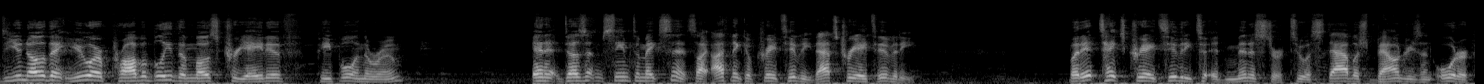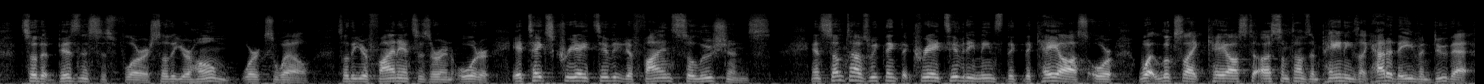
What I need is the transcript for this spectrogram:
Do you know that you are probably the most creative people in the room? And it doesn't seem to make sense. I think of creativity, that's creativity. But it takes creativity to administer, to establish boundaries and order so that businesses flourish, so that your home works well, so that your finances are in order. It takes creativity to find solutions and sometimes we think that creativity means the, the, chaos or what looks like chaos to us sometimes in paintings. Like, how did they even do that?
